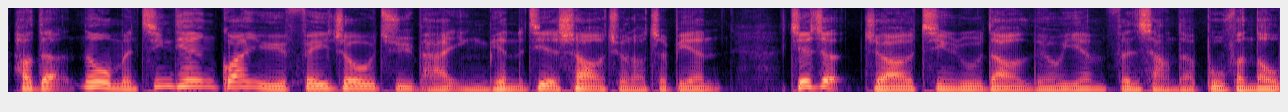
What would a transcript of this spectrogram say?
好的，那我们今天关于非洲举牌影片的介绍就到这边，接着就要进入到留言分享的部分喽。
